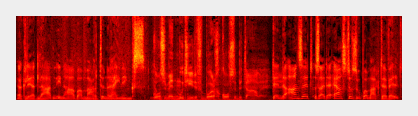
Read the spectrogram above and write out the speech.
erklärt Ladeninhaber Martin Reinings. Konsument muss hier de verborgen Kosten betalen. Denn der Aanzet sei der erste Supermarkt der Welt,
